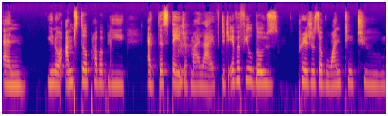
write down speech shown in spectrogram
and you know I'm still probably at this stage of my life. Did you ever feel those pressures of wanting to?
